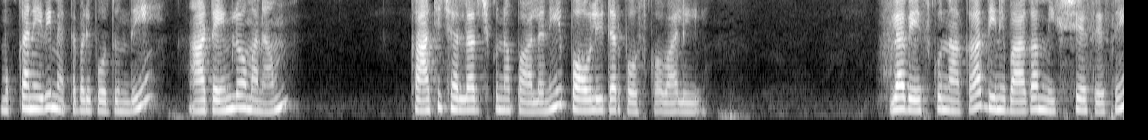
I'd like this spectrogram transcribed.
ముక్క అనేది మెత్తబడిపోతుంది. ఆ టైంలో మనం కాచి చల్లార్చుకున్న పాలని పావు లీటర్ పోసుకోవాలి. ఇలా వేసుకున్నాక దీన్ని బాగా మిక్స్ చేసేసి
